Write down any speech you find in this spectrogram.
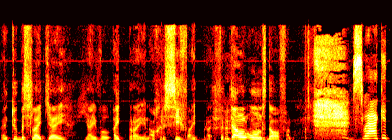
En toe besluit jy jy wil uitbrei en aggressief uitbrei. Vertel ons daarvan. So ek het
